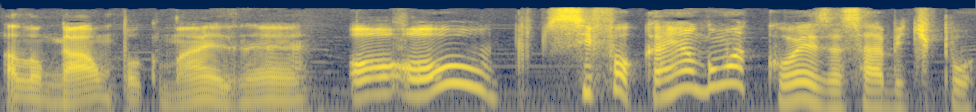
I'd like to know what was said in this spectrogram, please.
alongar um pouco mais, né? Ou, ou se focar em alguma coisa, sabe? Tipo,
